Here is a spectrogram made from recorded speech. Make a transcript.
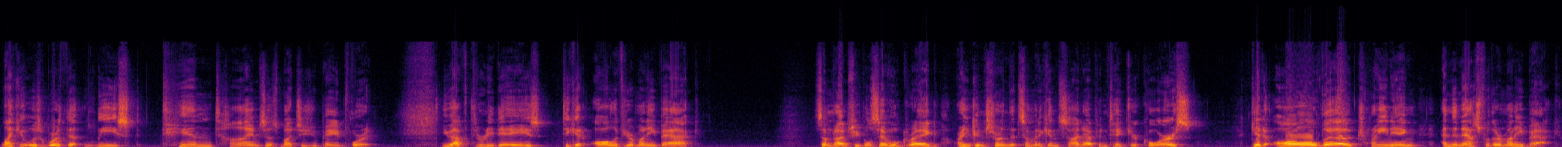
like it was worth at least 10 times as much as you paid for it, you have 30 days to get all of your money back. Sometimes people say, Well, Greg, are you concerned that somebody can sign up and take your course, get all the training, and then ask for their money back?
